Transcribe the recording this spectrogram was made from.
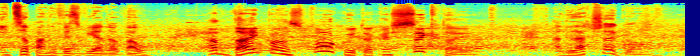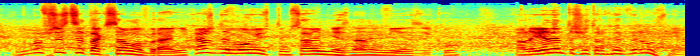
I co pan wyzwiadował? A daj pan spokój, to jakaś sekta jest. A dlaczego? No bo wszyscy tak samo brani, każdy mówi w tym samym nieznanym mi języku, ale jeden to się trochę wyróżniał.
